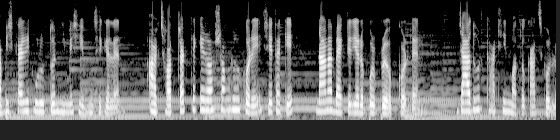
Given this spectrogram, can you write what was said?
আবিষ্কারের গুরুত্ব নিমেষেই বুঝে গেলেন, আর ছত্রাক থেকে রস সংগ্রহ করে সেটাকে নানা ব্যাকটেরিয়ার উপর প্রয়োগ করলেন। জাদুর কাঠির মতো কাজ করল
